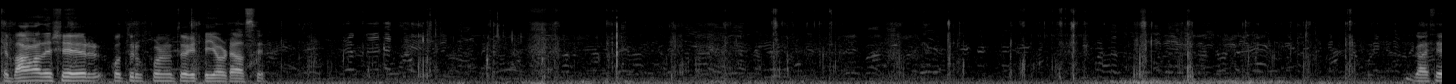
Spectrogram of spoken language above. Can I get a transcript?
যে বাংলাদেশের কতটুকু পর্যন্ত এটা ইয়েটা আছে। গাছে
